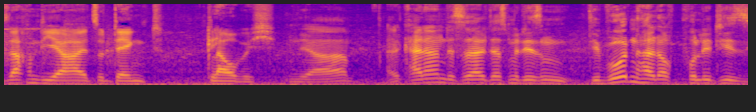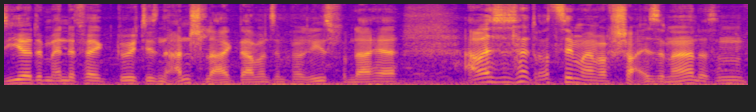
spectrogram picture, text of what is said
Sachen, die er halt so denkt, glaube ich. Ja, also keine Ahnung, das ist halt das mit diesem, die wurden halt auch politisiert im Endeffekt durch diesen Anschlag damals in Paris, von daher, aber es ist halt trotzdem einfach scheiße, ne? Das sind,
